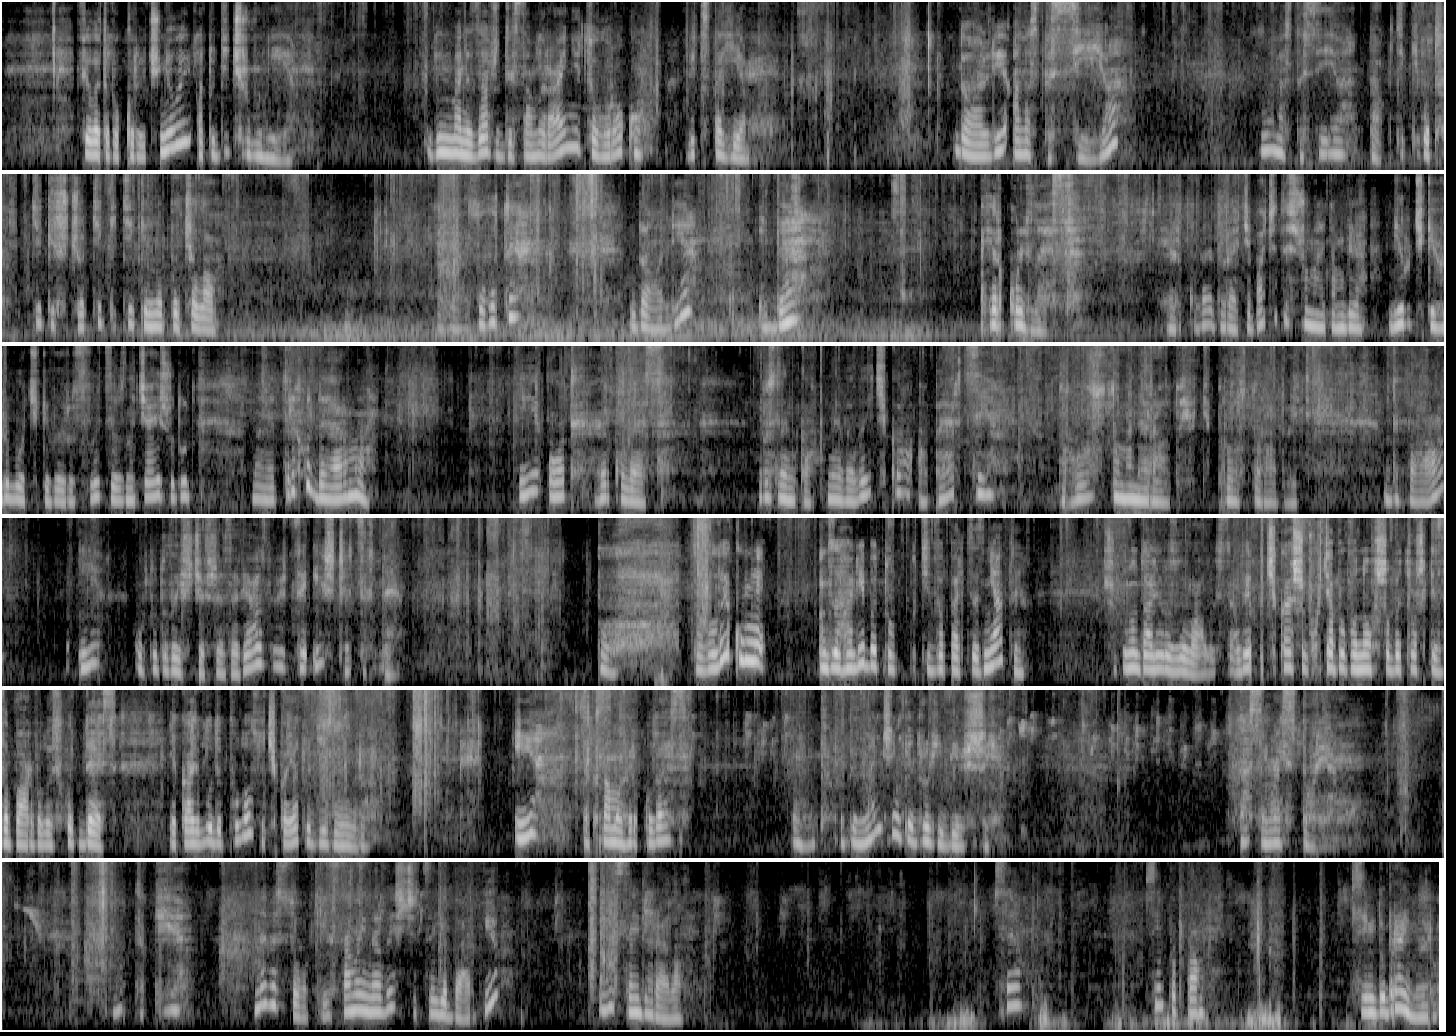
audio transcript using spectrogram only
фіолетово-коричневий, а тоді червоніє. Він в мене завжди самий ранній, цього року відстає. Далі Анастасія. Ну, Анастасія. Так, тільки от, тільки що, тільки-тільки но почала зав'язувати. Далі йде Геркулес. Геркулес, до речі, бачите, що в мене там біля бірочки грибочки виросли. Це означає, що тут в мене триходерма. І от Геркулес. Рослинка невеличка, а перці просто мене радують. Просто радують. Два. І отут вище вже зав'язується і ще цвіте. По, по великому взагалі би то ті два перці зняти, щоб воно далі розвивалося. Але я почекаю, щоб хоча б воно щоб трошки забарвилось, хоч десь якась буде полосочка, я тоді знімлю. І так само Геркулес. От, один меншенький, другий більший. Та сама історія. Ось такі невисокі. Самий найвищий це є Барбі і Синдерела. Все. Всім папа. Всім добра і миру.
